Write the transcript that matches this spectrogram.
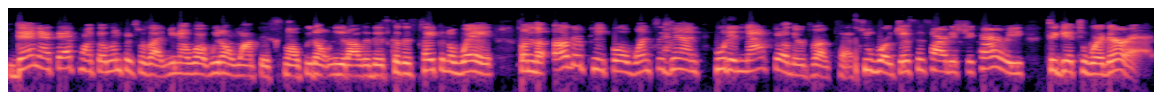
then at that point, the Olympics was like, you know what, we don't want this smoke. We don't need all of this because it's taken away from the other people, once again, who did not fail their drug test, who worked just as hard as Sha'Carri to get to where they're at.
